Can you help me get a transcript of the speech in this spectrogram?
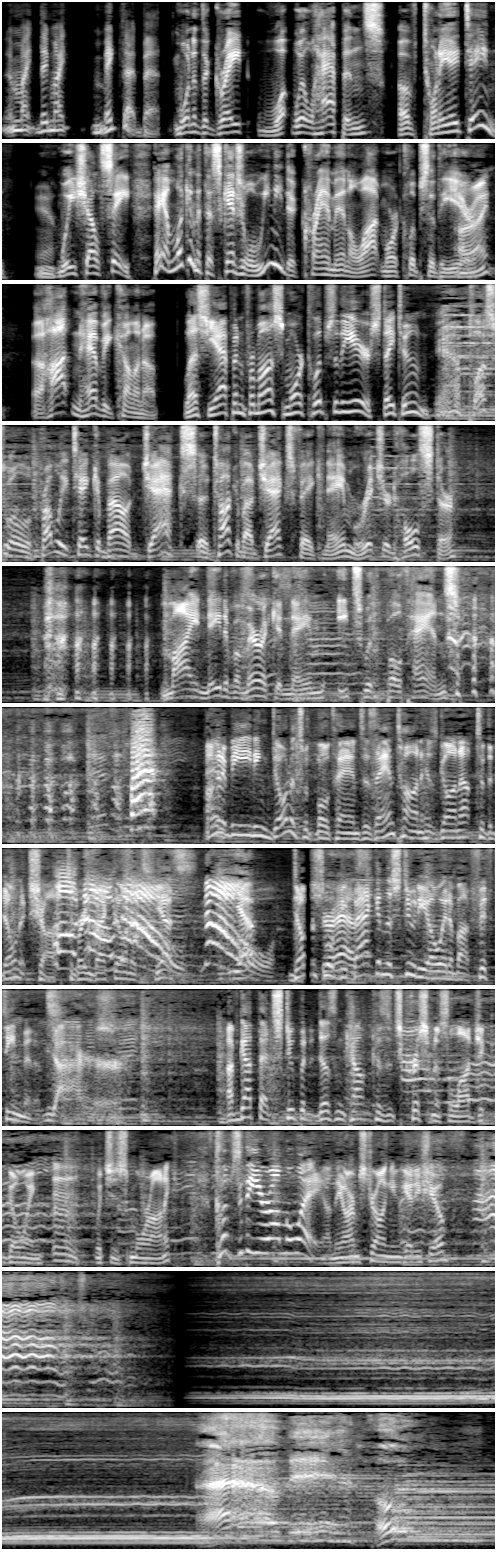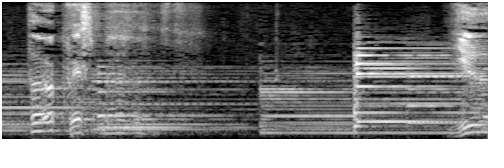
they might they might make that bet. One of the great what will happens of 2018. Yeah. We shall see. Hey, I'm looking at the schedule. We need to cram in a lot more clips of the year. All right. Uh, hot and heavy coming up. Less yapping from us, more clips of the year. Stay tuned. Yeah. Plus, we'll probably take about Jack's uh, talk about Jack's fake name, Richard Holster. My Native American name eats with both hands. I'm going to be eating donuts with both hands as Anton has gone out to the donut shop oh, to Oh, bring no, back donuts. no, yes. no. Yep. Donuts Sure will be has. back in the studio in about 15 minutes. Arr. I've got that stupid it doesn't count because it's Christmas logic going, mm. which is moronic. Clips of the year on the way on the Armstrong and Getty Show. I'll home for Christmas. You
